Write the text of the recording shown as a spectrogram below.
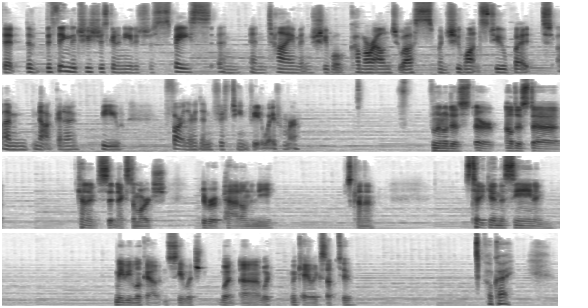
that the, the thing that she's just going to need is just space and, and time and she will come around to us when she wants to but i'm not going to be farther than 15 feet away from her. Flynn will just, or I'll just uh, kind of sit next to March, give her a pat on the knee, just kind of take in the scene and maybe look out and see which what uh, what what Kalik's up to. Okay.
